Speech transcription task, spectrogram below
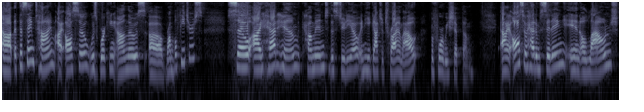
Uh, at the same time, I also was working on those uh, Rumble features. So I had him come into the studio and he got to try them out before we shipped them. I also had him sitting in a lounge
